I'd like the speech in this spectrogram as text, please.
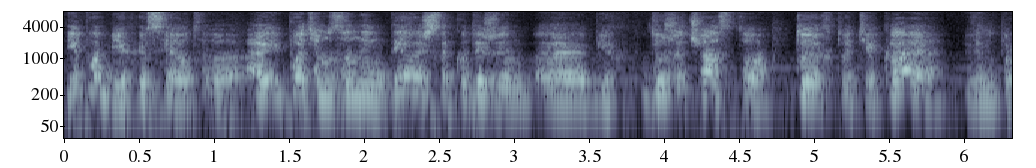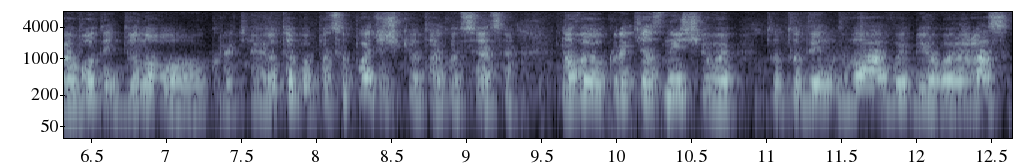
і побіг, і все. От, е, а і потім за ним дивишся, куди ж він е, біг. Дуже часто той, хто тікає, він приводить до нового укриття. І у тебе по цепочечки, отак от все це. Нове укриття знищили, тут один-два вибігли, раз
